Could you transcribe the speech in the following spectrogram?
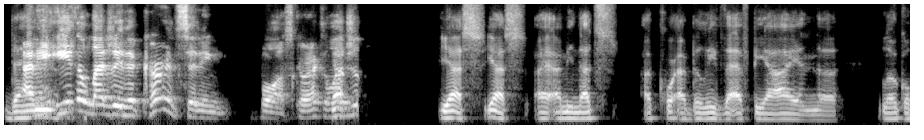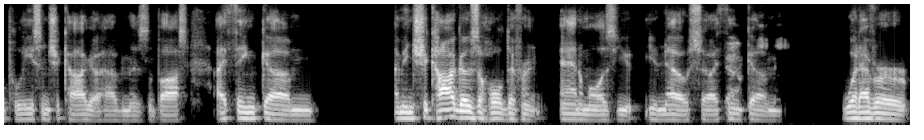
Then, and he, he's allegedly the current sitting boss, correct? Allegedly. yes, yes. I, I mean, that's, I believe the FBI and the local police in Chicago have him as the boss. I think, um, I mean, Chicago's a whole different animal, as you you know. So I think um, whatever,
